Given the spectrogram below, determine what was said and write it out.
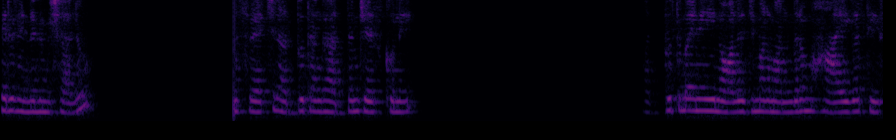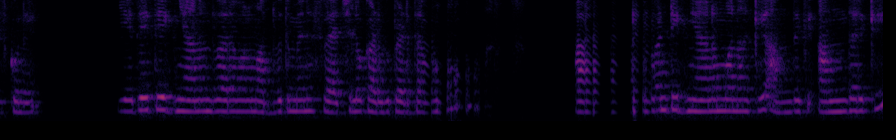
ఆఖరి రెండు నిమిషాలు. మన స్వేచ్ఛను అద్భుతంగా అర్థం చేసుకుని అద్భుతమైన ఈ నాలెడ్జ్ మనం అందరం హాయిగా తీసుకుని ఏదైతే జ్ఞానం ద్వారా మనం అద్భుతమైన స్వేచ్ఛలోకి అడుగు పెడతామో అటువంటి జ్ఞానం మనకి అందరికి అందరికీ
